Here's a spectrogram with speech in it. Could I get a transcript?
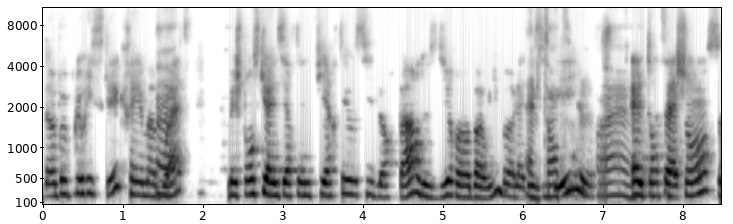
d'un peu plus risqué, créer ma boîte. Mais je pense qu'il y a une certaine fierté aussi de leur part de se dire, bah oui, bah, elle a des elle idées, tente. elle tente sa chance.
